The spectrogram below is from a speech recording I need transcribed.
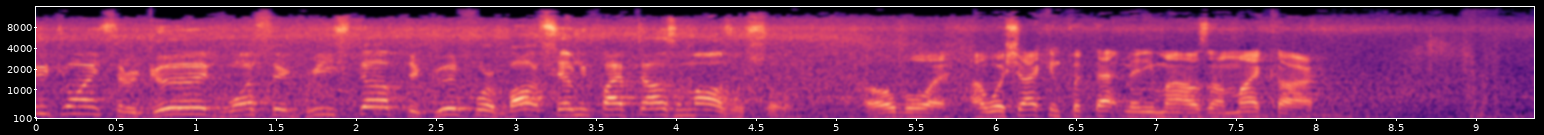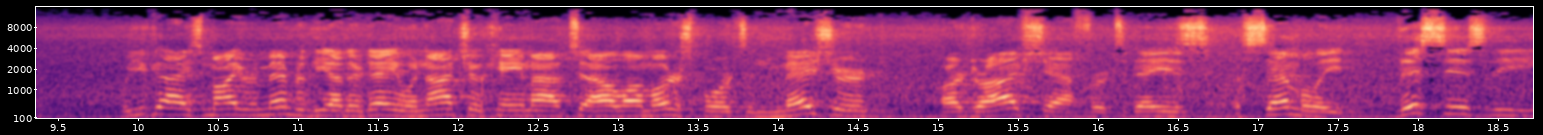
U-joints that are good. Once they're greased up, they're good for about 75,000 miles or so. Oh boy, I wish I can put that many miles on my car. Well, you guys might remember the other day when Nacho came out to Outlaw Motorsports and measured our drive shaft for today's assembly. This is the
